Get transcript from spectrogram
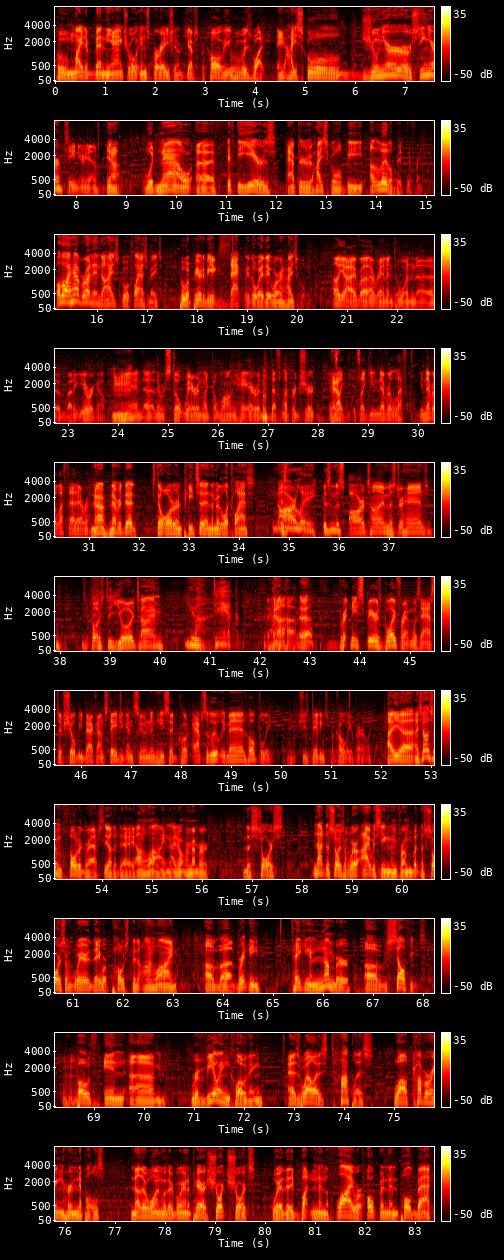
who might have been the actual inspiration of Jeff Spicoli, who was what a high school junior or senior, Senior, yeah. yeah, would now, uh, 50 years after high school, be a little bit different. Although I have run into high school classmates who appear to be exactly the way they were in high school. Oh yeah, I uh, ran into one uh, about a year ago, Mm-hmm. and uh, they were still wearing like the long hair and the Def Leppard shirt. It's Yeah. like it's like you never left. You never left that era. No, never did. Still ordering pizza in the middle of class. Gnarly. Isn't this our time, Mister Hand? As opposed to your time. You dick. Yeah. yeah. Britney Spears' boyfriend was asked if she'll be back on stage again soon, and he said, "quote Absolutely, man. Hopefully." She's dating Spicoli, apparently. I uh, I saw some photographs the other day online. I don't remember the source, not the source of where I was seeing them from, but the source of where they were posted online of uh, Britney taking a number of selfies, both in um, revealing clothing as well as topless while covering her nipples. Another one where they're wearing a pair of short shorts where the button and the fly were open and pulled back.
